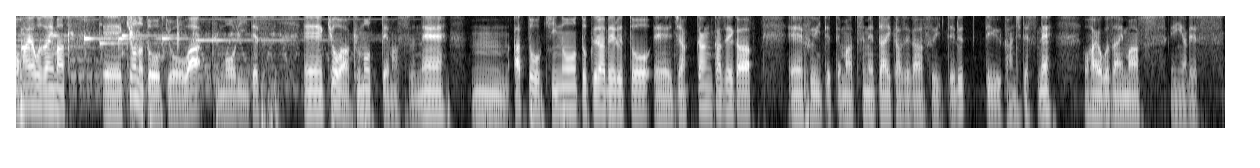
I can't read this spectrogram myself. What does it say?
おはようございます。えー今日の東京は曇りです。えー今日は曇ってますね。うん。あと、昨日と比べると、えー若干風が、え吹いてて、まあ、冷たい風が吹いてるっていう感じですね。おはようございます。えんやです。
